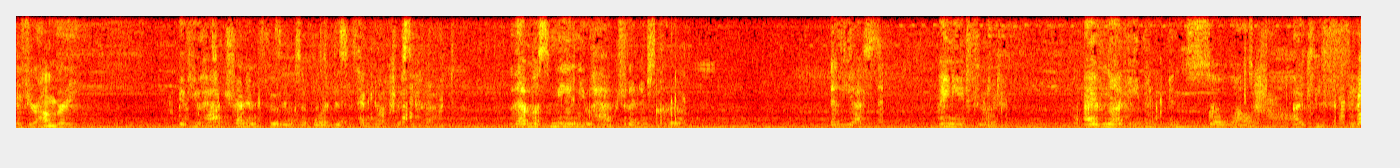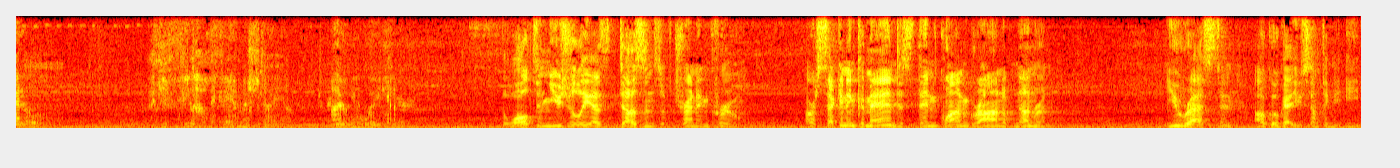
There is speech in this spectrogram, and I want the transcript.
if you're hungry. If you have Trenin foods aboard this technocracy craft, that must mean you have Trenin crew. And yes, I need food. I have not eaten in so long. I can feel. I can feel how famished I am. I will wait here. The Walton usually has dozens of Trenin crew. Our second in command is Thin Quan Graan of Nunrun. You rest, and I'll go get you something to eat.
